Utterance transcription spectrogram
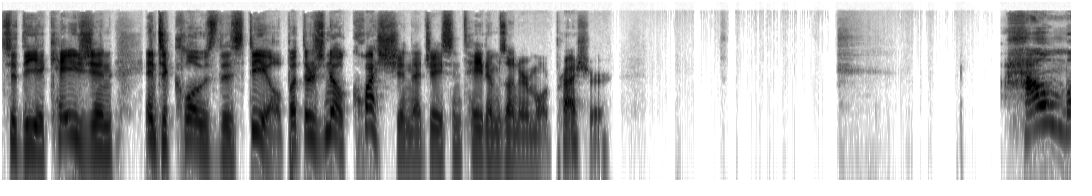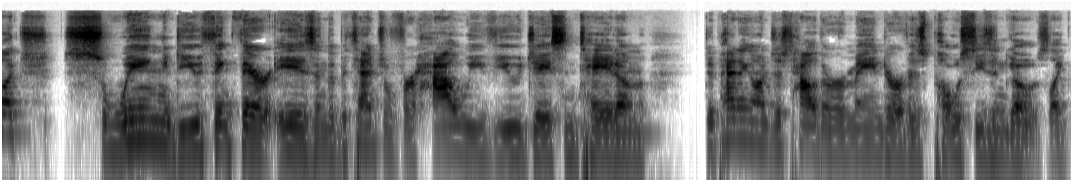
to the occasion and to close this deal, but there's no question that Jayson Tatum's under more pressure. How much swing do you think there is in the potential for how we view Jayson Tatum, depending on just how the remainder of his postseason goes? Like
